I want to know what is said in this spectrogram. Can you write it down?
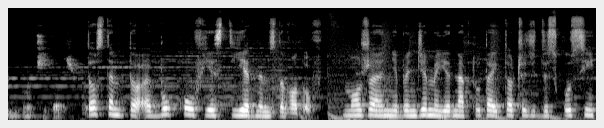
mogą czytać. Dostęp do e-booków jest jednym z dowodów. Może nie będziemy jednak tutaj toczyć dyskusji,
